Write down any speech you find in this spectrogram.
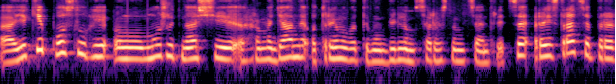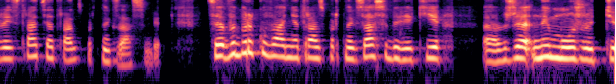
Які послуги можуть наші громадяни отримувати в мобільному сервісному центрі? Це реєстрація, перереєстрація транспортних засобів, це вибракування транспортних засобів, які вже не можуть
